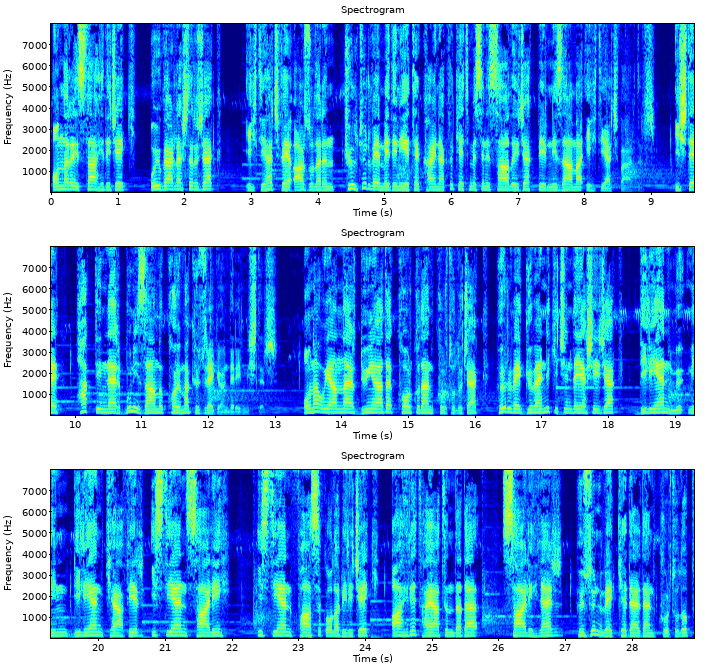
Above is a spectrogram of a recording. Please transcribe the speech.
Onları ıslah edecek, uygarlaştıracak, ihtiyaç ve arzuların kültür ve medeniyete kaynaklık etmesini sağlayacak bir nizama ihtiyaç vardır. İşte hak dinler bu nizamı koymak üzere gönderilmiştir. Ona uyanlar dünyada korkudan kurtulacak, hür ve güvenlik içinde yaşayacak, dileyen mümin, dileyen kafir, isteyen salih, isteyen fasık olabilecek, ahiret hayatında da salihler hüzün ve kederden kurtulup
